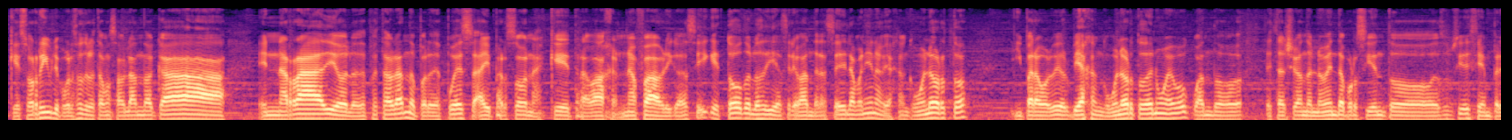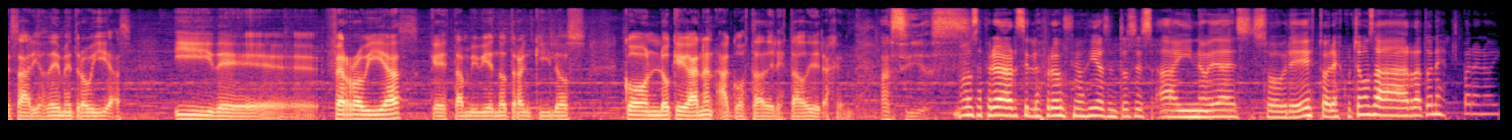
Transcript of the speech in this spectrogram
que es horrible porque nosotros lo estamos hablando acá en una radio, lo después está hablando, pero después hay personas que trabajan en una fábrica así que todos los días se levantan a las 6 de la mañana, viajan como el orto y para volver viajan como el orto de nuevo cuando le están llevando el 90% de subsidios y empresarios de Metrovías y de Ferrovías que están viviendo tranquilos con lo que ganan a costa del Estado y de la gente. Así es. Vamos a esperar a ver si en los próximos días entonces hay novedades sobre esto. Ahora escuchamos a Ratones para...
